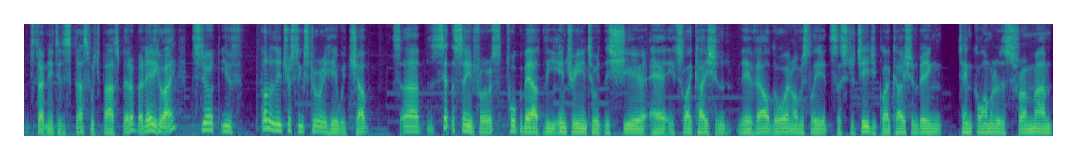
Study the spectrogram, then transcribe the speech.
we don't need to discuss which part's better. But anyway, Stewart, you've got an interesting story here with Chubb. Uh, set the scene for us. Talk about the entry into it this year, uh, its location near Val d'Or, and obviously it's a strategic location, being 10 kilometres from um,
